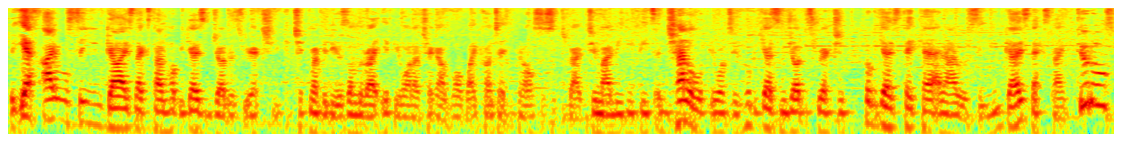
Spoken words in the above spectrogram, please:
But yes, I will see you guys next time. Hope you guys enjoyed this reaction. You can check my videos on the right if you want to check out more of my content. You can also subscribe to my media feeds and channel if you want to. Hope you guys enjoyed this reaction. Hope you guys take care, and I will see you guys next time. Toodles!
